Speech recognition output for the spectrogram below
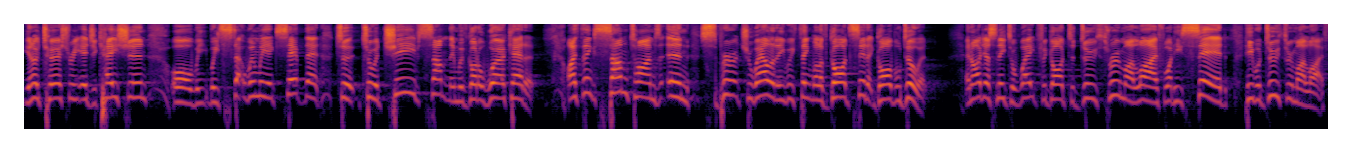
you know, tertiary education, or we, we st- when we accept that to, to achieve something, we've got to work at it. I think sometimes in spirituality, we think, well, if God said it, God will do it and I just need to wait for God to do through my life what He said He would do through my life.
